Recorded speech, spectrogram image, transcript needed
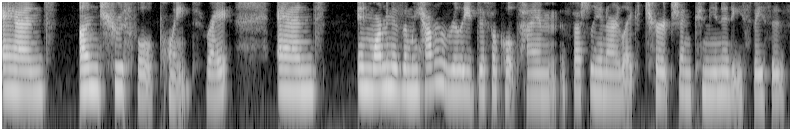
and untruthful point, right? And in Mormonism, we have a really difficult time, especially in our like church and community spaces,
